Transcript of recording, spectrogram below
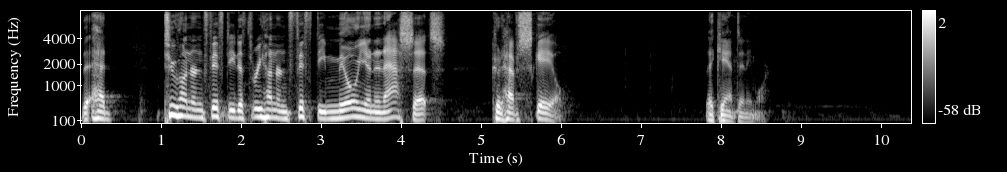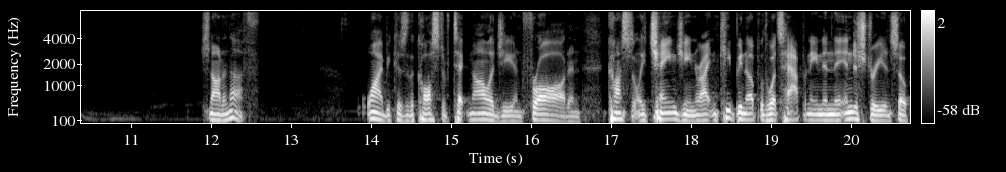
that had 250 to 350 million in assets could have scale. They can't anymore. It's not enough. Why? Because of the cost of technology and fraud and constantly changing, right? And keeping up with what's happening in the industry. And so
